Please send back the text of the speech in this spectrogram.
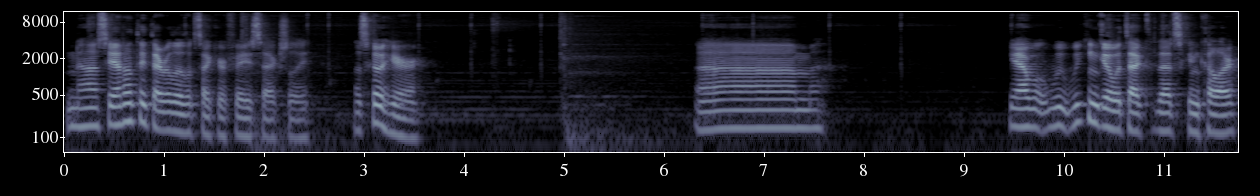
No, see, I don't think that really looks like her face, actually. Let's go here. Um... Yeah, we, we can go with that, that skin color.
